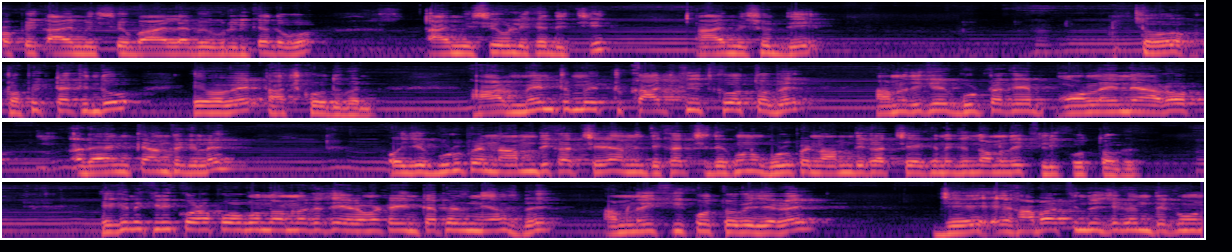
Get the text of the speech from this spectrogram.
টপিক আই মিস ইউ বা আই লাভ ইউ লিখে দেবো। আই মিস ইউ লিখে দিচ্ছি। আই মিস ইউ দিই তো টপিকটা কিন্তু এভাবে টাচ করে দেবেন। আর মেন টু মেন একটু কাজ কী করতে হবে, আমাদেরকে গ্রুপটাকে অনলাইনে আরও র্যাঙ্কে আনতে গেলে, ওই যে গ্রুপের নাম দেখাচ্ছে, আমি দেখাচ্ছি, দেখুন গ্রুপের নাম দেখাচ্ছে, এখানে কিন্তু আমাদের ক্লিক করতে হবে। এখানে ক্লিক করার পর বন্ধু আপনার কাছে এরকম একটা ইন্টারফেস নিয়ে আসবে আপনাদের কী করতে হবে জায়গায়, যে আবার কিন্তু যেখানে দেখুন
